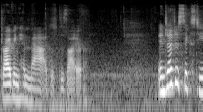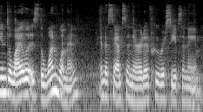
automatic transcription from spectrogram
driving him mad with desire. In Judges 16, Delilah is the one woman in the Samson narrative who receives a name.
